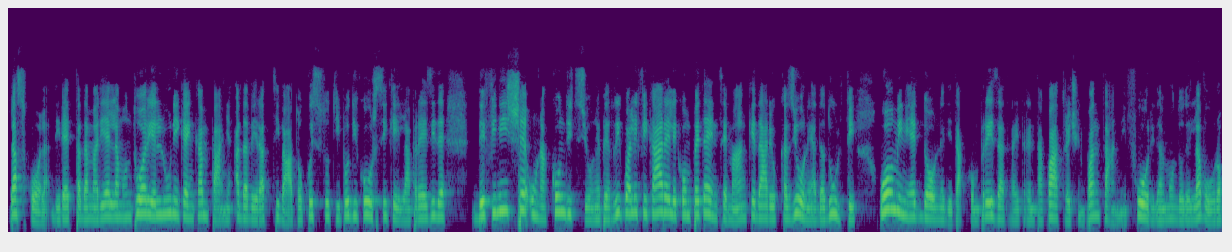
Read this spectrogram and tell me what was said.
La scuola, diretta da Mariella Montuori, è l'unica in Campania ad aver attivato questo tipo di corsi che la preside definisce una condizione per riqualificare le competenze, ma anche dare occasione ad adulti, uomini e donne di età compresa tra i 34 e i 50 anni, fuori dal mondo del lavoro,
